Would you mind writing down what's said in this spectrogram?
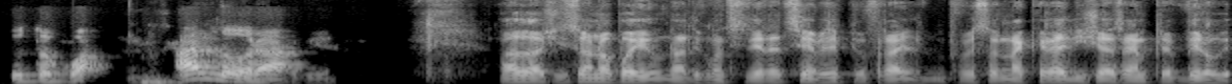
tutto qua. Allora, allora, ci sono poi una considerazione, per esempio, fra, il professor Naccara dice sempre, è vero che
